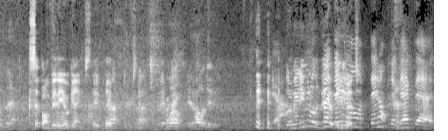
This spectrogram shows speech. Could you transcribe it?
of that. Except on video games. They, they, Right. Well, yeah, Call of Duty. Yeah. But I mean, even on the video But they games, don't, they don't connect that.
